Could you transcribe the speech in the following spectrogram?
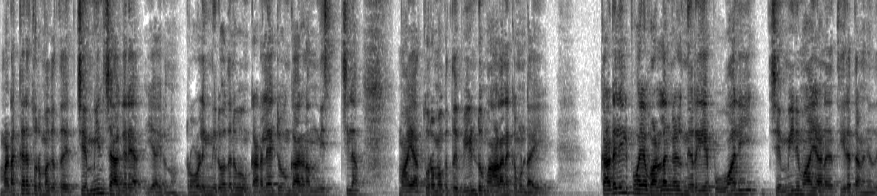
മടക്കര തുറമുഖത്ത് ചെമ്മീൻ ചാകരയായിരുന്നു. ട്രോളിംഗ് നിരോധനവും കടലേറ്റവും കാരണം നിശ്ചലമായ തുറമുഖത്ത് വീണ്ടും ആളനക്കമുണ്ടായി. കടലിൽ പോയ വള്ളങ്ങൾ നിറയെ പൂവാലി ചെമ്മീനുമായാണ് തീരത്തണഞ്ഞത്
